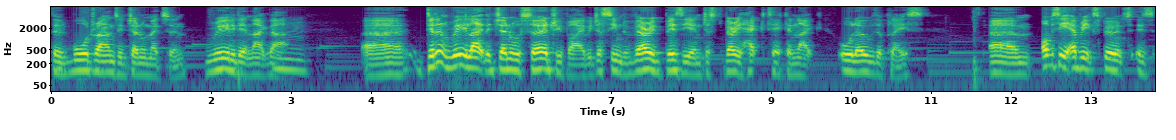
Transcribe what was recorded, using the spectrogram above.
the ward rounds in general medicine. Really didn't like that. Mm. Uh, didn't really like the general surgery vibe. It just seemed very busy and just very hectic and like all over the place. Um, obviously, every experience is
